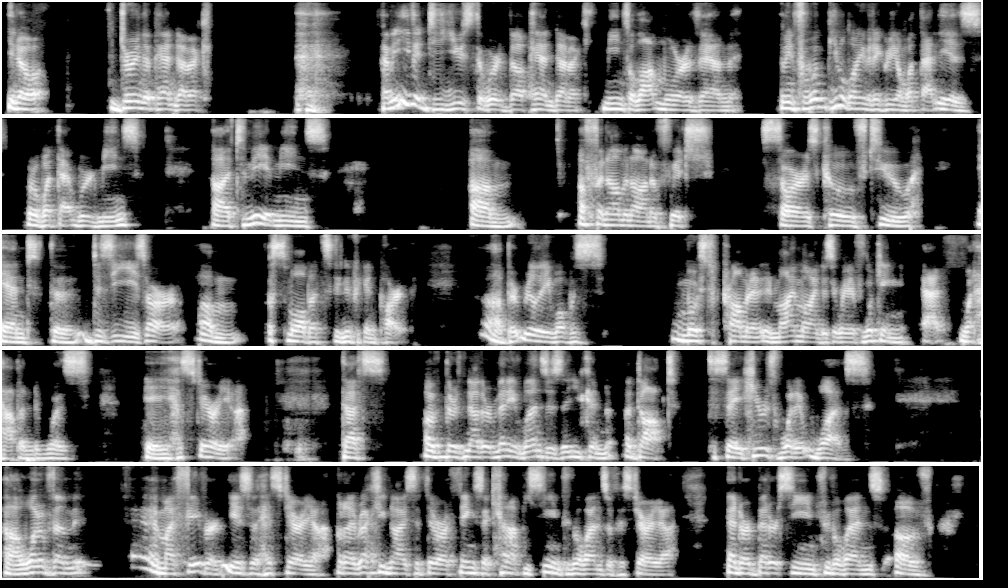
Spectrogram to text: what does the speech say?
you know, during the pandemic, I mean, even to use the word the pandemic means a lot more than, I mean, for what people don't even agree on what that is or what that word means. Uh, to me, it means um, a phenomenon of which SARS-CoV-2 and the disease are um, a small but significant part. Uh, but really, what was most prominent in my mind as a way of looking at what happened was a hysteria. That's there's now there are many lenses that you can adopt to say here's what it was. Uh, one of them, and my favorite, is hysteria. But I recognize that there are things that cannot be seen through the lens of hysteria, and are better seen through the lens of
